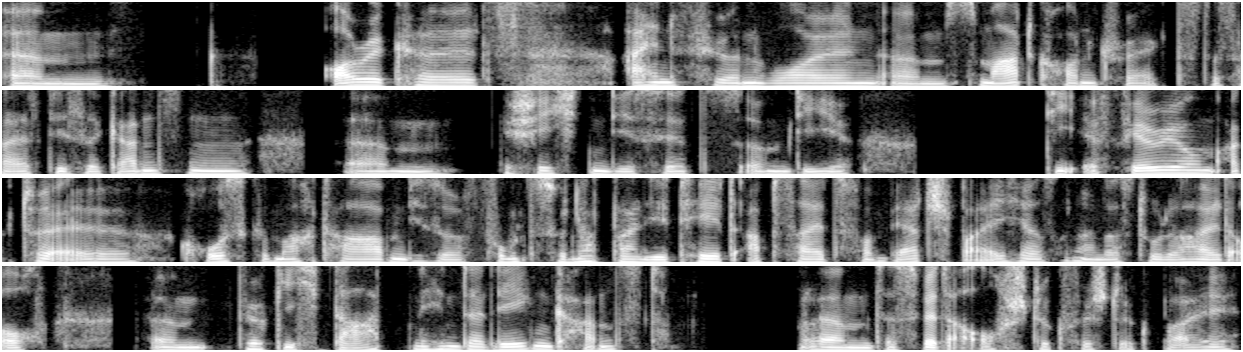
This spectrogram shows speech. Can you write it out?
ähm, Oracles einführen wollen, ähm, Smart Contracts, das heißt diese ganzen ähm, Geschichten, die es jetzt, ähm, die die Ethereum aktuell groß gemacht haben, diese Funktionalität abseits vom Wertspeicher, sondern dass du da halt auch ähm, wirklich Daten hinterlegen kannst. Ähm, das wird auch Stück für Stück bei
